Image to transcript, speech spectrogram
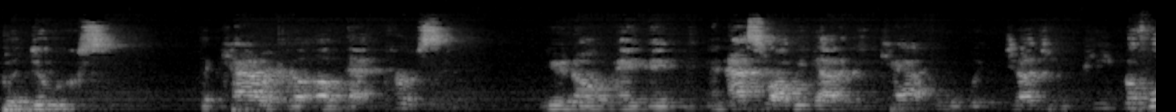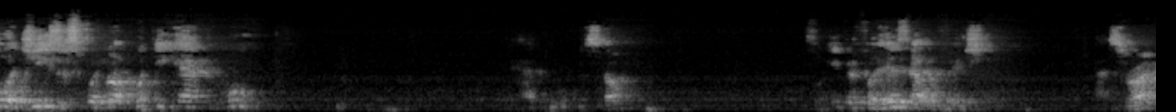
produce the character of that person. You know, and, and, and that's why we gotta be careful with judging people. Before Jesus went up, what did he have to move? He had to move the stone. So even for his elevation, That's right.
